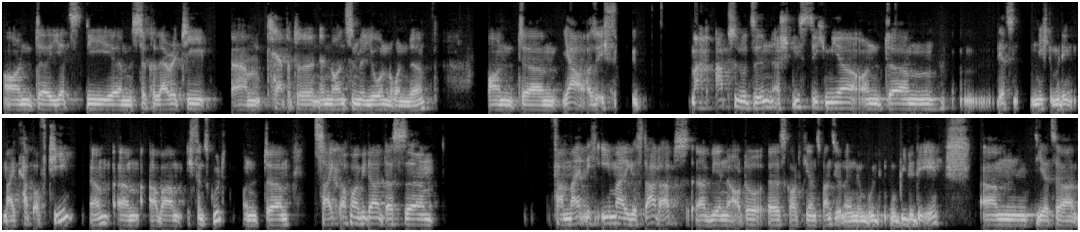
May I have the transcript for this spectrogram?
und äh, jetzt die ähm, Circularity ähm, Capital eine 19 Millionen Runde. Und ähm, ja, also ich macht absolut Sinn, erschließt sich mir und ähm, jetzt nicht unbedingt my cup of tea, ja, ähm, aber ich finde es gut und ähm, zeigt auch mal wieder, dass ähm, vermeintlich ehemalige Startups, äh, wie in der Auto äh, Scout 24 oder in mobile.de, ähm, die jetzt ja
